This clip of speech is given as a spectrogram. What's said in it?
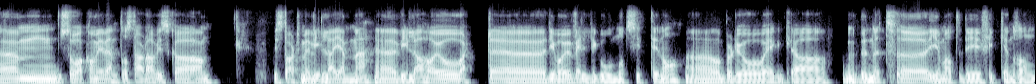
Um, så hva kan vi vente oss der, da? Vi, skal, vi starter med Villa hjemme. Villa har jo vært de var jo veldig gode mot City nå, og burde jo egentlig ha vunnet. I og med at de fikk en sånn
